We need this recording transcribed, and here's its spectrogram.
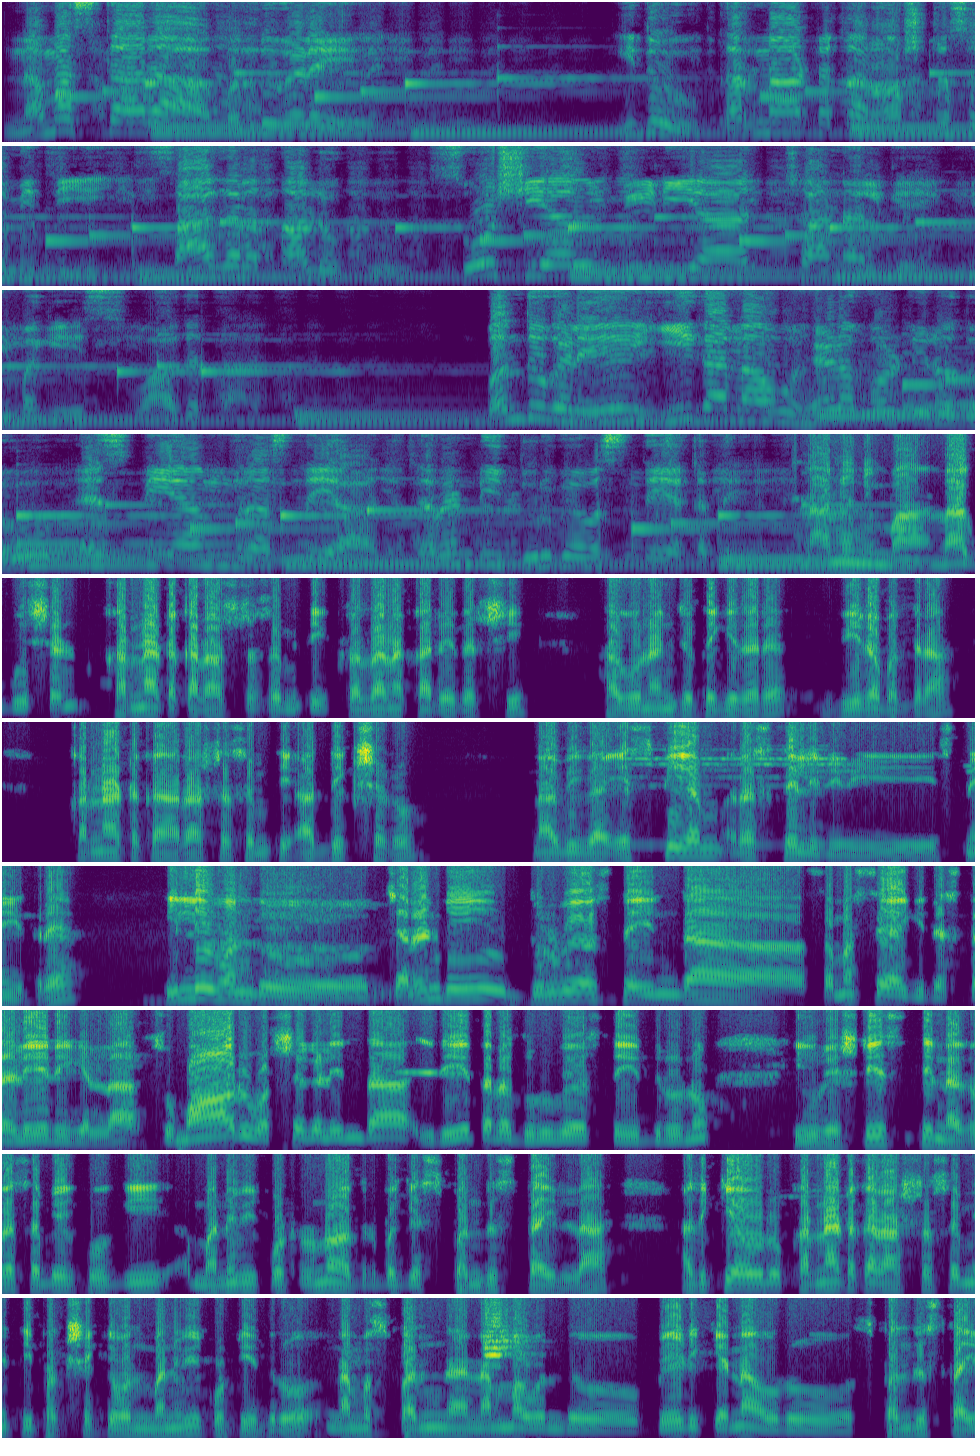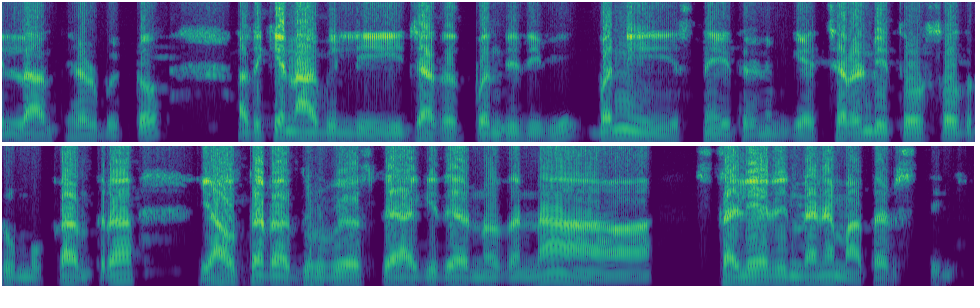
ನಮಸ್ಕಾರ ಬಂಧುಗಳೇ. ಇದು ಕರ್ನಾಟಕ ರಾಷ್ಟ್ರ ಸಮಿತಿ ಸಾಗರ ತಾಲೂಕು ಸೋಷಿಯಲ್ ಮೀಡಿಯಾ ಚಾನೆಲ್ಗೆ ನಿಮಗೆ ಸ್ವಾಗತ. ಬಂಧುಗಳೇ, ಈಗ ನಾವು ಹೇಳಿಕೊಂಡಿರೋದು ಎಸ್ ಪಿ ಎಂ ರಸ್ತೆಯ ಚರಂಡಿ ದುರ್ವ್ಯವಸ್ಥೆಯ ಕಥೆ ನಾನು ನಿಮ್ಮ ನಾಗಭೂಷಣ್ ಕರ್ನಾಟಕ ರಾಷ್ಟ್ರ ಸಮಿತಿ ಪ್ರಧಾನ ಕಾರ್ಯದರ್ಶಿ ಹಾಗೂ ನನ್ನ ಜೊತೆಗಿದ್ದಾರೆ ವೀರಭದ್ರ, ಕರ್ನಾಟಕ ರಾಷ್ಟ್ರ ಸಮಿತಿ ಅಧ್ಯಕ್ಷರು. ನಾವೀಗ ಎಸ್ ಪಿ ಎಂ ರಸ್ತೆಯಲ್ಲಿದ್ದೀವಿ ಸ್ನೇಹಿತರೆ. ಇಲ್ಲಿ ಒಂದು ಚರಂಡಿ ದುರ್ವ್ಯವಸ್ಥೆಯಿಂದ ಸಮಸ್ಯೆ ಆಗಿದೆ ಸ್ಥಳೀಯರಿಗೆಲ್ಲ. ಸುಮಾರು ವರ್ಷಗಳಿಂದ ಇದೇ ತರ ದುರ್ವ್ಯವಸ್ಥೆ ಇದ್ರು ಇವ್ರು ಎಷ್ಟೇ ಸತಿ ನಗರಸಭೆಗೆ ಹೋಗಿ ಮನವಿ ಕೊಟ್ರು ಅದ್ರ ಬಗ್ಗೆ ಸ್ಪಂದಿಸ್ತಾ ಇಲ್ಲ. ಅದಕ್ಕೆ ಅವರು ಕರ್ನಾಟಕ ರಾಷ್ಟ್ರ ಸಮಿತಿ ಪಕ್ಷಕ್ಕೆ ಒಂದು ಮನವಿ ಕೊಟ್ಟಿದ್ರು. ನಮ್ಮ ಸ್ಪಂದ, ನಮ್ಮ ಒಂದು ಬೇಡಿಕೆನ ಅವರು ಸ್ಪಂದಿಸ್ತಾ ಇಲ್ಲ ಅಂತ ಹೇಳ್ಬಿಟ್ಟು. ಅದಕ್ಕೆ ನಾವಿಲ್ಲಿ ಈ ಜಾಗಕ್ಕೆ ಬಂದಿದೀವಿ ಬನ್ನಿ ಸ್ನೇಹಿತರೆ, ನಿಮ್ಗೆ ಚರಂಡಿ ತೋರಿಸೋದ್ರ ಮುಖಾಂತರ ಯಾವ ತರ ದುರ್ವ್ಯವಸ್ಥೆ ಆಗಿದೆ ಅನ್ನೋದನ್ನ ಸ್ಥಳೀಯರಿಂದಾನೇ ಮಾತಾಡಿಸ್ತೀನಿ.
